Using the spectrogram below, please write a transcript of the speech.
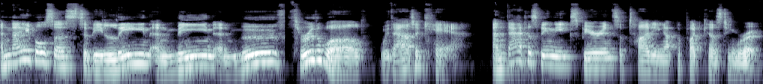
enables us to be lean and mean and move through the world without a care. And that has been the experience of tidying up the podcasting room.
